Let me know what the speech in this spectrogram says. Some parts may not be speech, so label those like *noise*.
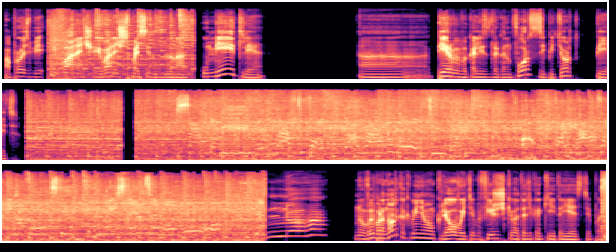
по просьбе Иваныча. Иваныч, спасибо за донат. Умеет ли а, первый вокалист Dragon Force The Пятерт петь? Ну. Выбор нот как минимум клевый, типа фишечки вот эти какие-то есть, типа.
